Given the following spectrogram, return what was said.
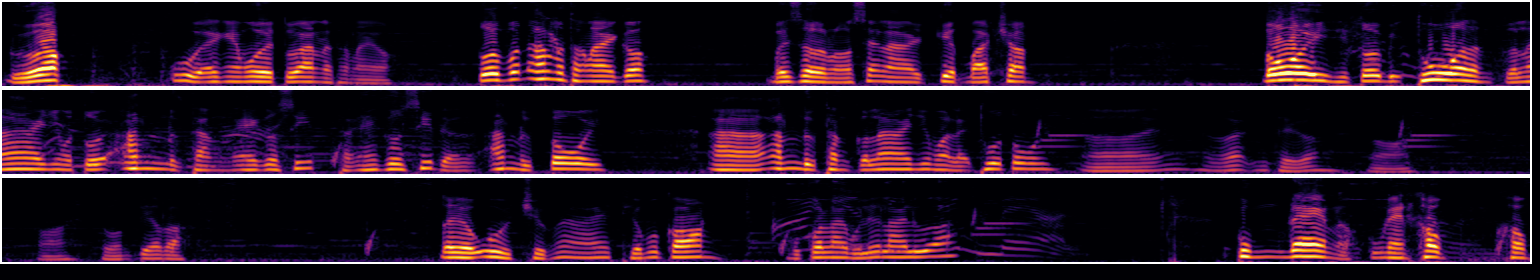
Được. Ui anh em ơi, tôi ăn được thằng này rồi. Tôi vẫn ăn được thằng này cơ. Bây giờ nó sẽ là kiệt ba chân Tôi thì tôi bị thua thằng Clyde Nhưng mà tôi ăn được thằng Egosit, Thằng Egosit ăn được tôi À ăn được thằng Clyde nhưng mà lại thua tôi Đấy, đấy như thế cơ Rồi Rồi, rốn tiếp rồi Đây là, ui trứng này, thiếu một con Một con lai bullet lai nữa Cung đen à, cung đen không Không,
